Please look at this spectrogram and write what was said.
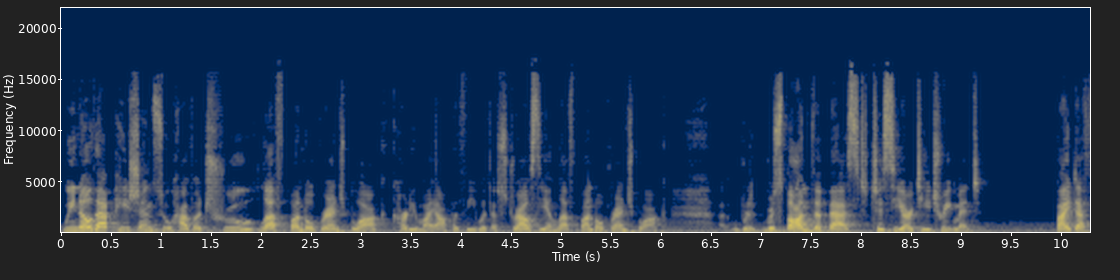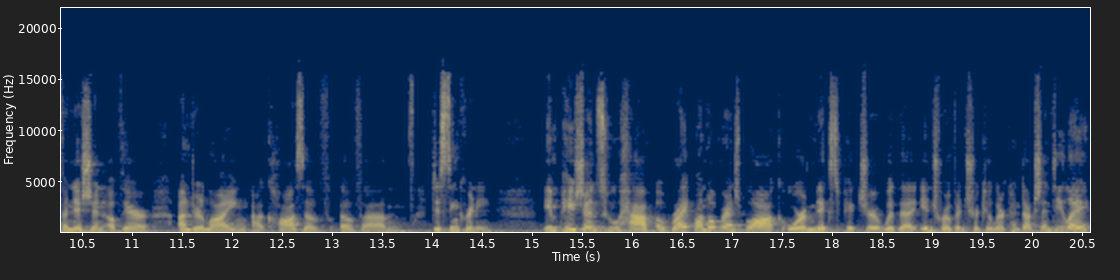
We know that patients who have a true left bundle branch block cardiomyopathy with a Straussian left bundle branch block re- respond the best to CRT treatment by definition of their underlying uh, cause of, of um, dyssynchrony. In patients who have a right bundle branch block or a mixed picture with an intraventricular conduction delay,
